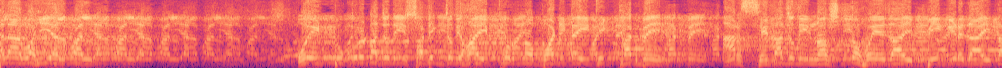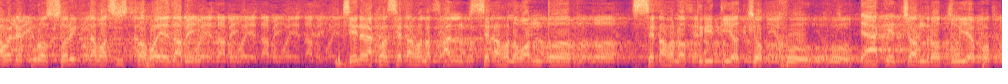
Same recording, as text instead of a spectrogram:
আলা ওয়াহিয়াল কলব। ওই টুকরোটা যদি সঠিক যদি হয়, পূর্ণ বডিটাই ঠিক থাকবে। আর সেটা যদি নষ্ট হয়ে যায়, বিগড়ে যায়, তাহলে পুরো শরীরটা অসুস্থ হয়ে যাবে। জেনে রাখো, সেটা হলো কাল্প, সেটা হলো অন্তর, সেটা হলো তৃতীয় চক্ষু। একে চন্দ্র, দুয়ে পক্ষ,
